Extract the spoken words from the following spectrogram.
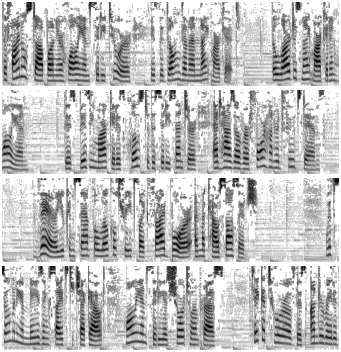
The final stop on your Hualien City tour is the Dongdamen Night Market, the largest night market in Hualien. This busy market is close to the city center and has over 400 food stands. There, you can sample local treats like fried boar and Macau sausage. With so many amazing sites to check out, Hualien City is sure to impress. Take a tour of this underrated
